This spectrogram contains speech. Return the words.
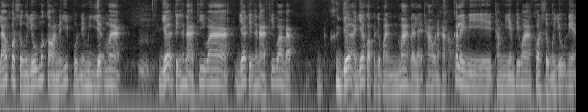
แล้วคนสูงอายุเมื่อก่อนในญี่ปุ่นเนี่ยมีเยอะมากอืมเยอะถึงขนาดที่ว่า เยอะถึงขนาดที่ว่าแบบ คือเยอะอะเยอะกว่าปัจจุบันมากหลาย ๆ เท่านะครับครับ ก็เลยมีธรรมเนียมที่ว่าคนสูงอายุเนี่ย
